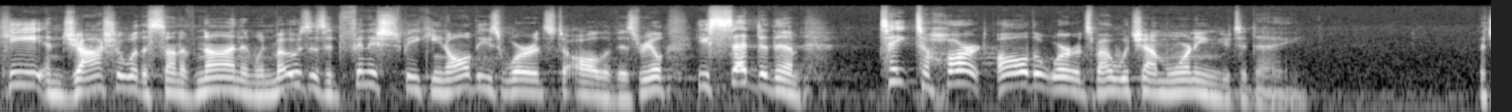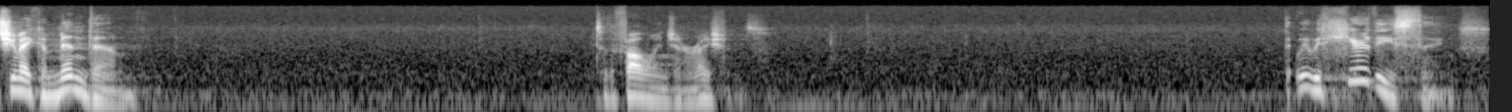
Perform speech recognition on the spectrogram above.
he and Joshua the son of Nun. And when Moses had finished speaking all these words to all of Israel, he said to them, Take to heart all the words by which I'm warning you today, that you may commend them to the following generations. That we would hear these things,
